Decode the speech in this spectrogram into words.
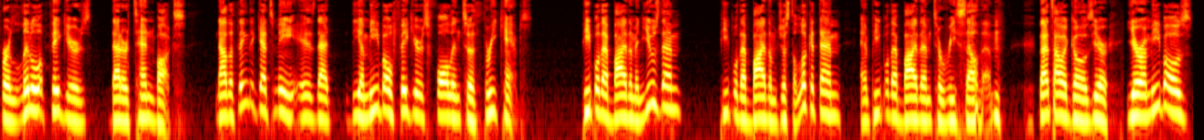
for little figures that are 10 bucks. Now, the thing that gets me is that the amiibo figures fall into three camps people that buy them and use them, people that buy them just to look at them, and people that buy them to resell them. That's how it goes. Your your amiibos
